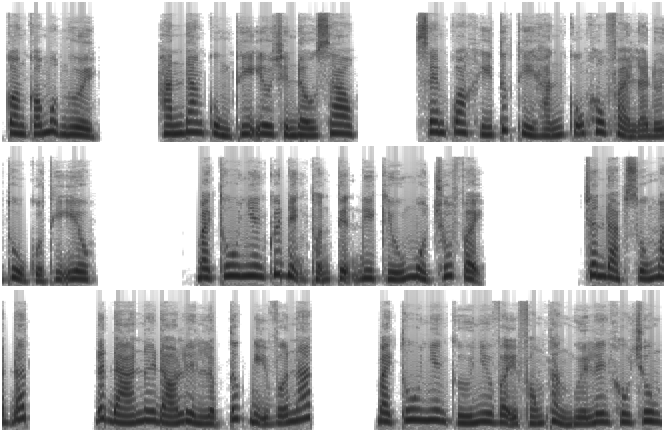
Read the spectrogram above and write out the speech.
Còn có một người, hắn đang cùng Thi Yêu chiến đấu sao? Xem qua khí tức thì hắn cũng không phải là đối thủ của Thi Yêu. Bạch Thu Nhiên quyết định thuận tiện đi cứu một chút vậy. Chân đạp xuống mặt đất, đất đá nơi đó liền lập tức bị vỡ nát. Bạch Thu Nhiên cứ như vậy phóng thẳng người lên không trung,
